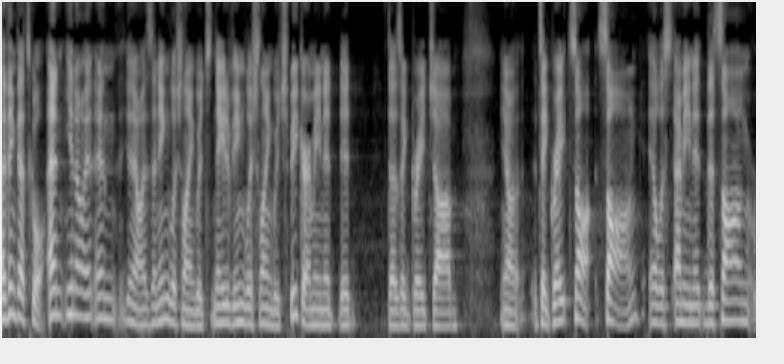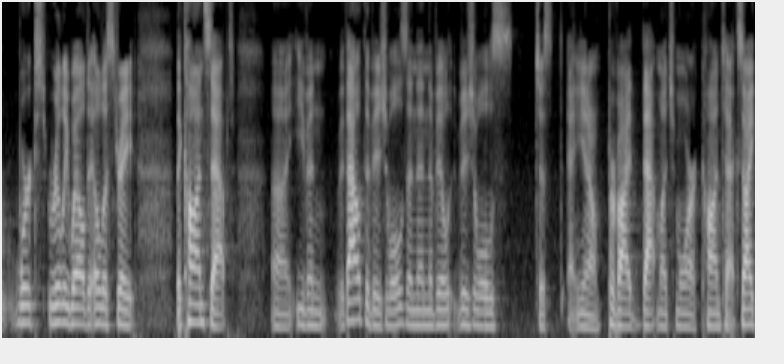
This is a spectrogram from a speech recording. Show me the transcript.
I think that's cool. And you know, and, and you know, as an English language native English language speaker, I mean, it it does a great job. You know, it's a great song. Song, illust- I mean, it, the song works really well to illustrate the concept, uh, even without the visuals, and then the vi- visuals just uh, you know provide that much more context. So I,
